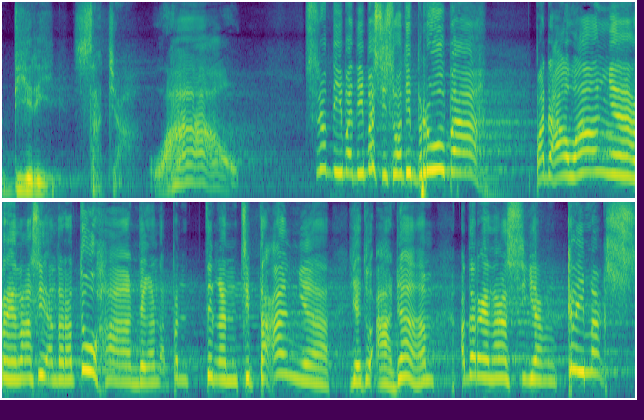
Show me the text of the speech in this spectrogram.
diri saja. Wow. Sudah tiba-tiba sesuatu berubah. Pada awalnya relasi antara Tuhan dengan dengan ciptaannya yaitu Adam ada relasi yang klimaks,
